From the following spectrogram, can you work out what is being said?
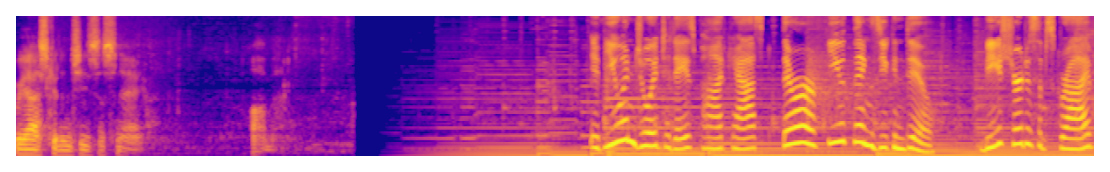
We ask it in Jesus' name. Amen. If you enjoyed today's podcast, there are a few things you can do. Be sure to subscribe,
